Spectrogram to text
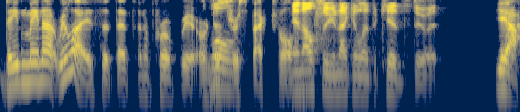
they may not realize that that's inappropriate or Well, disrespectful. and also, you're not going to let the kids do it. Yeah,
